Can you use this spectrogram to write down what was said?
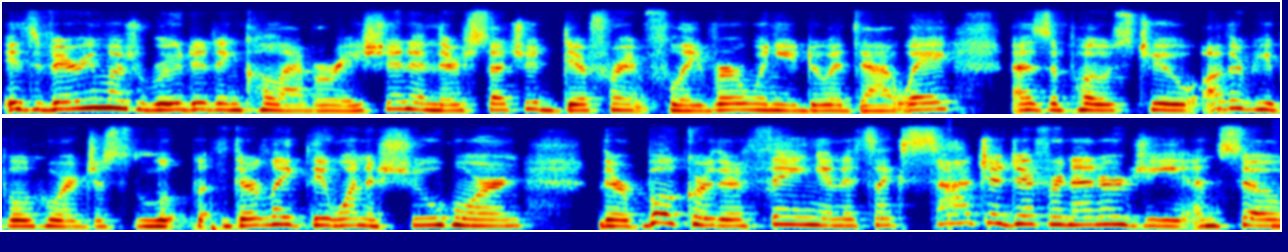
it's very much rooted in collaboration and there's such a different flavor when you do it that way as opposed to other people who are just they're like they want to shoehorn their book or their thing and it's like such a different energy. And so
